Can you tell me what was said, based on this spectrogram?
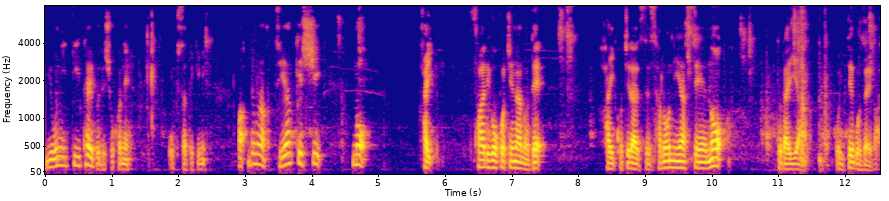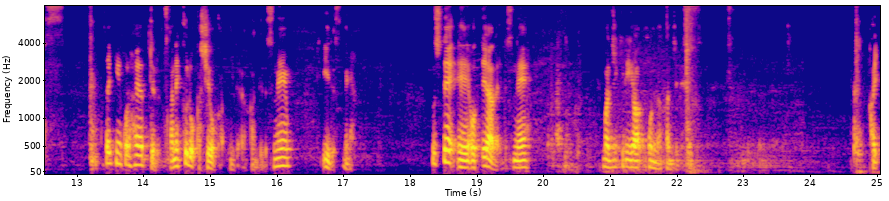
イオニティタイプでしょうかね。大きさ的に。あ、でもなんか艶消しの、はい、触り心地なので、はい、こちらですね、サロニア製のドライヤー置いてございます。最近これ流行ってるんですかね。黒か白かみたいな感じですね。いいですね。そして、えー、お手洗いですね。間仕切りはこんな感じです。はい。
